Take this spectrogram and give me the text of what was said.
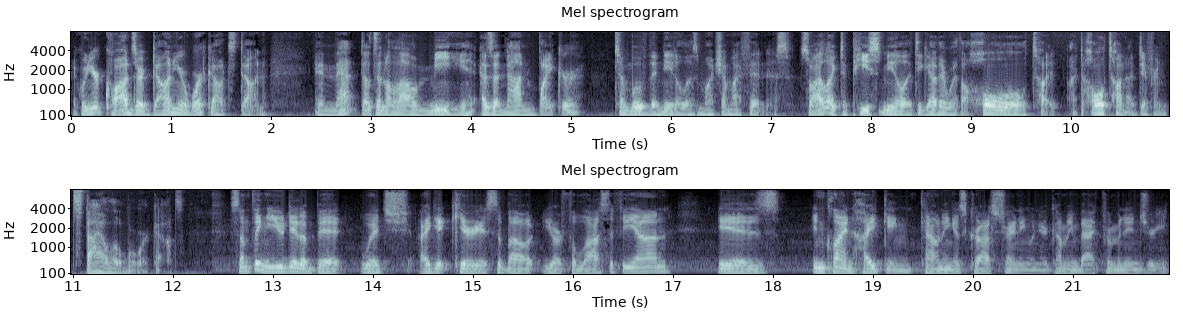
Like when your quads are done, your workout's done. And that doesn't allow me as a non biker to move the needle as much on my fitness. So I like to piecemeal it together with a whole ton, a whole ton of different style of workouts. Something you did a bit, which I get curious about your philosophy on, is incline hiking counting as cross training when you're coming back from an injury.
